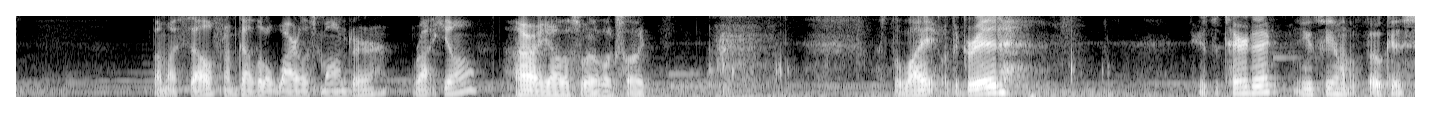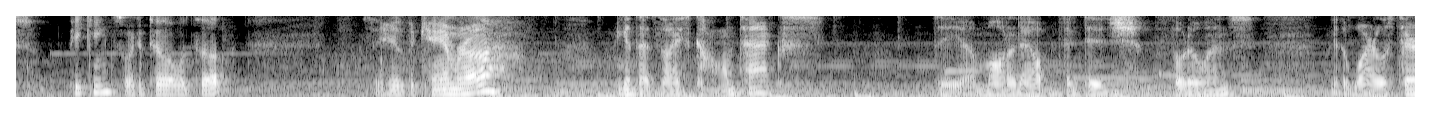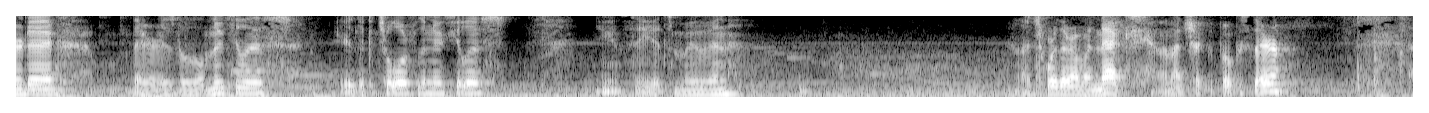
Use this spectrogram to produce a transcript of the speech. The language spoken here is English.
by myself, and I've got a little wireless monitor right here. All right, y'all. This is what it looks like. That's the light with the grid. Here's the Teradek. You can see all the focus peaking so I can tell what's up. So here's the camera. We get that Zeiss Contax. It's a uh, modded out vintage photo lens. We get the wireless Teradek. There is the little nucleus. Here's the controller for the nucleus. You can see it's moving. I just wear that on my neck and I check the focus there.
